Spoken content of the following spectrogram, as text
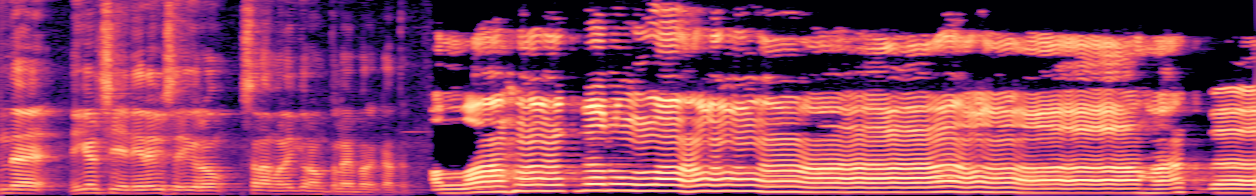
இந்த நிகழ்ச்சியை நிறைவு செய்கிறோம். அஸ்லாம் வலைக்கம் வரமத்துல வரகாத்து அல்லாஹ் அக்பர் அல்லாஹ் அக்பர்.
